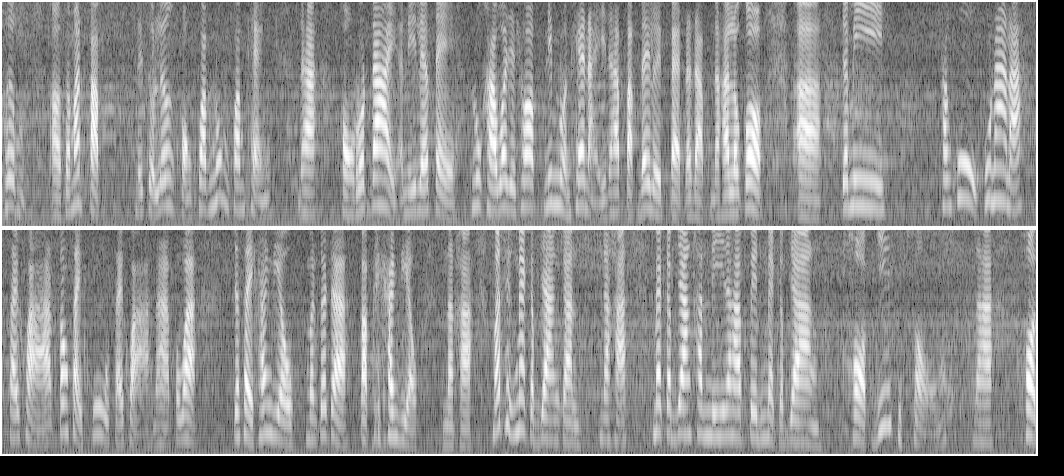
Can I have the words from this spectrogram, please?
เพิ่มสามารถปรับในส่วนเรื่องของความนุ่มความแข็งนะคะ ของรถได้ อันนี้แล้วแต่ลูกค้าว่าจะชอบนิ่มนวลแค่ไหนนะคะปรับได้เลย 8 ระดับนะคะ แล้วก็จะมีทั้งคู่คู่หน้านะซ้ายขวาต้องใส่คู่ซ้ายขวานะคะเพราะว่าจะใส่ข้างเดียวมันก็จะปรับได้ข้างเดียวนะคะ มาถึงแม็กกับยางกันนะคะ แม็กกับยางคันนี้นะคะ เป็นแม็กกับยางขอบ 22 นะคะ ขอบ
